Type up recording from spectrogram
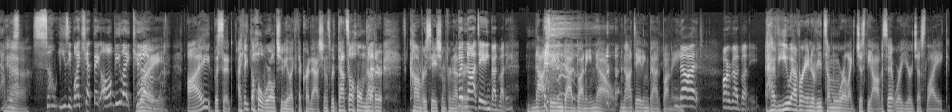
that Yeah. was so easy. Why can't they all be like Kim? Right. I listen. I think the whole world should be like the Kardashians, but that's a whole nother conversation for another. But not dating Bad Bunny. not dating Bad Bunny. No, not dating Bad Bunny. Not our Bad Bunny. Have you ever interviewed someone where like just the opposite, where you're just like,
